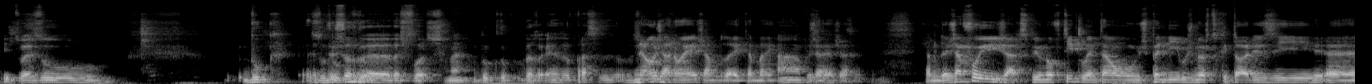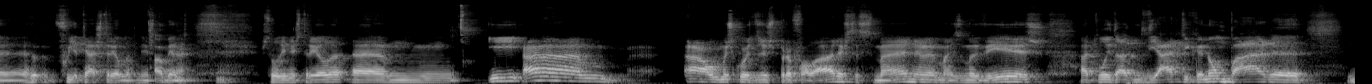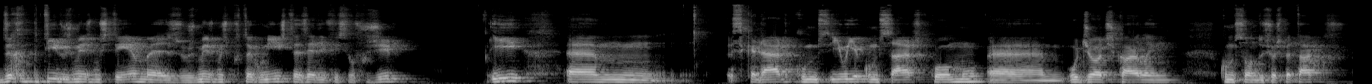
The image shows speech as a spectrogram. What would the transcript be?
E tu és o. Duque. És o Duque da- das Flores, não é? O Duque da, é a Praça da Não, já não é, já mudei também. Ah, pois já, é, já. pois é. Já mudei, já fui, já recebi um novo título, então expandi os meus territórios e eh, fui até à Estrela neste Ok. momento. Estou ali na Estrela. ahm, e há, há algumas coisas para falar esta semana, mais uma vez. A atualidade mediática não para de repetir os mesmos temas, os mesmos protagonistas, é difícil fugir. E ahm, se calhar eu ia começar como ahm, o George Carlin começou um dos seus espetáculos,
